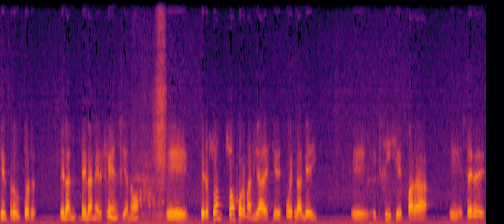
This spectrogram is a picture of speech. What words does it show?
que el productor de la, de la emergencia, ¿no? Pero son, son formalidades que después la ley exige para ser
